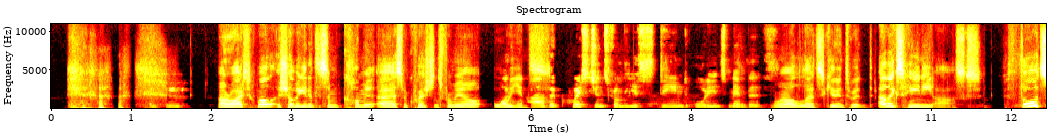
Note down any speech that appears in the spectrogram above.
and Pink. All right. Well, shall we get into some comment, uh, some questions from our audience? What are the questions from the esteemed audience members? Well, let's get into it. Alex Heaney asks Thoughts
